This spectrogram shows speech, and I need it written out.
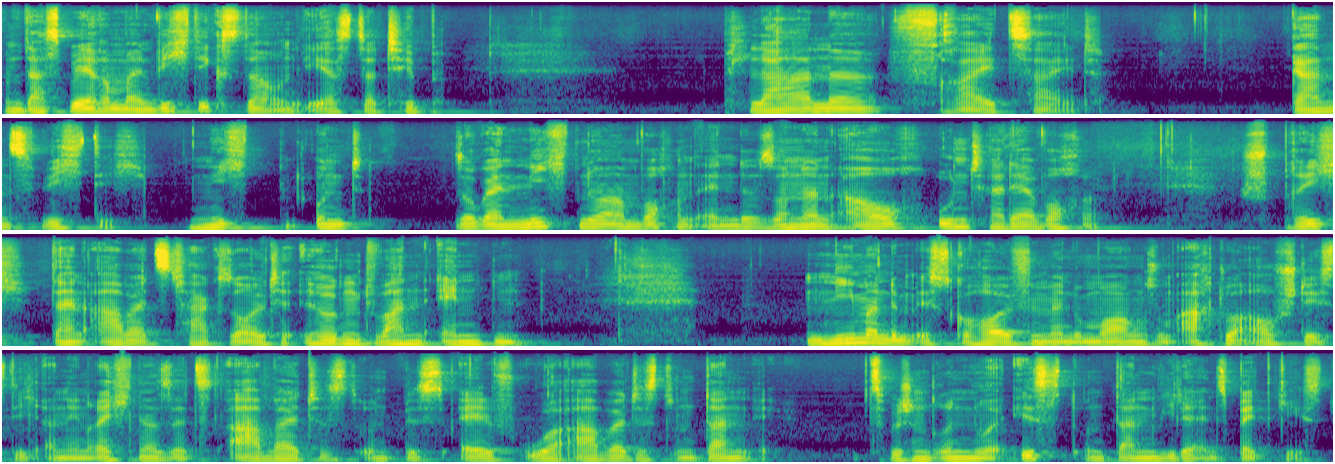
Und das wäre mein wichtigster und erster Tipp. Plane Freizeit. Ganz wichtig. Nicht, und sogar nicht nur am Wochenende, sondern auch unter der Woche. Sprich, dein Arbeitstag sollte irgendwann enden. Niemandem ist geholfen, wenn du morgens um 8 Uhr aufstehst, dich an den Rechner setzt, arbeitest und bis 11 Uhr arbeitest und dann zwischendrin nur isst und dann wieder ins Bett gehst.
